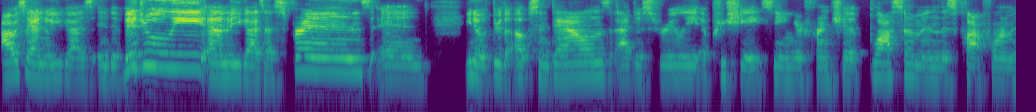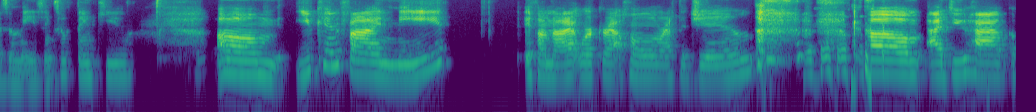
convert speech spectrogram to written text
obviously I know you guys individually and I know you guys as friends and you know through the ups and downs. I just really appreciate seeing your friendship blossom and this platform is amazing. So thank you. Um, you can find me if I'm not at work or at home or at the gym. um, I do have a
